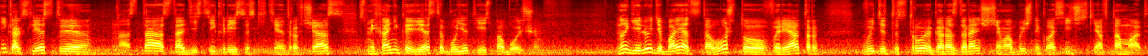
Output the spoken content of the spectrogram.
и, как следствие, на 100-110 крейсерских километров в час с механикой Веста будет есть побольше. Многие люди боятся того, что вариатор выйдет из строя гораздо раньше, чем обычный классический автомат.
